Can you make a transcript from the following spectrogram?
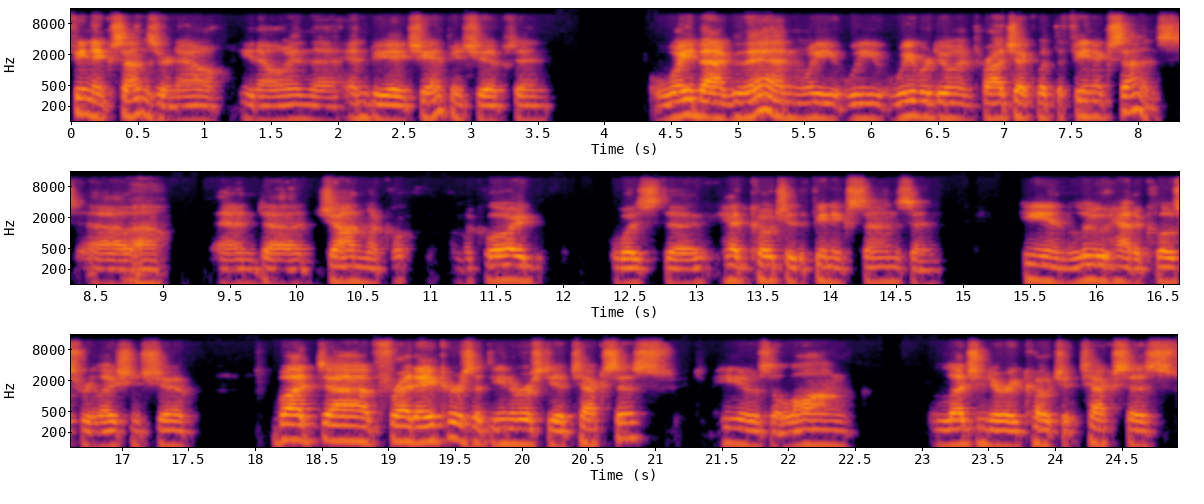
Phoenix Suns are now, you know, in the NBA championships. And way back then, we we we were doing project with the Phoenix Suns. Uh, wow. And uh, John MacLeod was the head coach of the Phoenix Suns, and he and Lou had a close relationship. But uh, Fred Akers at the University of Texas, he was a long, legendary coach at Texas.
